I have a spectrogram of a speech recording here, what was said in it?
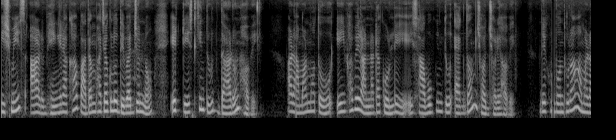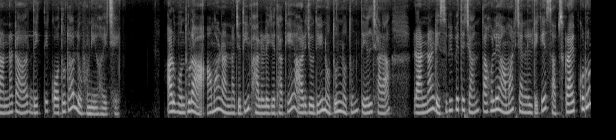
কিশমিশ আর ভেঙে রাখা বাদাম ভাজাগুলো দেবার জন্য এর টেস্ট কিন্তু দারুণ হবে। আর আমার মতো এইভাবে রান্নাটা করলে এই সাবু কিন্তু একদম ঝরঝরে হবে। দেখুন বন্ধুরা, আমার রান্নাটা দেখতে কতটা লোভনীয় হয়েছে। আর বন্ধুরা, আমার রান্না যদি ভালো লেগে থাকে আর যদি নতুন নতুন তেল ছাড়া রান্নার রেসিপি পেতে চান, তাহলে আমার চ্যানেলটিকে সাবস্ক্রাইব করুন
